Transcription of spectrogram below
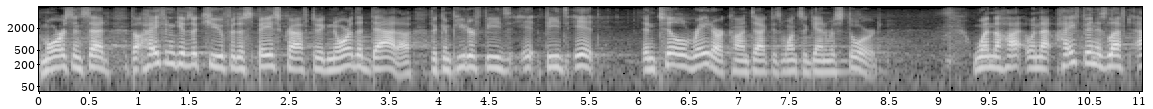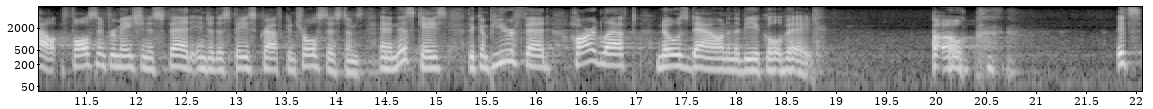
Morrison said the hyphen gives a cue for the spacecraft to ignore the data the computer feeds it, feeds it until radar contact is once again restored. When, the, when that hyphen is left out, false information is fed into the spacecraft control systems. And in this case, the computer fed hard left, nose down, and the vehicle obeyed. Uh oh. it's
